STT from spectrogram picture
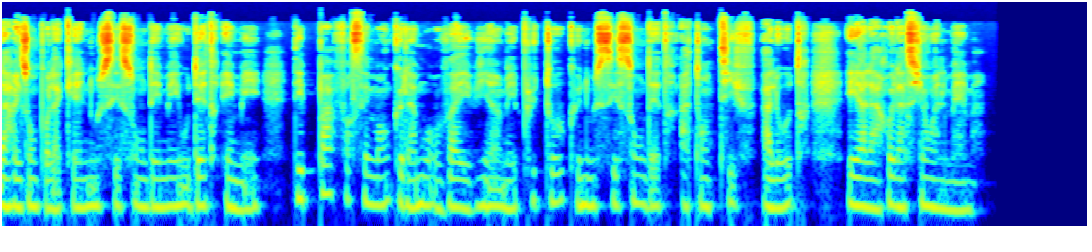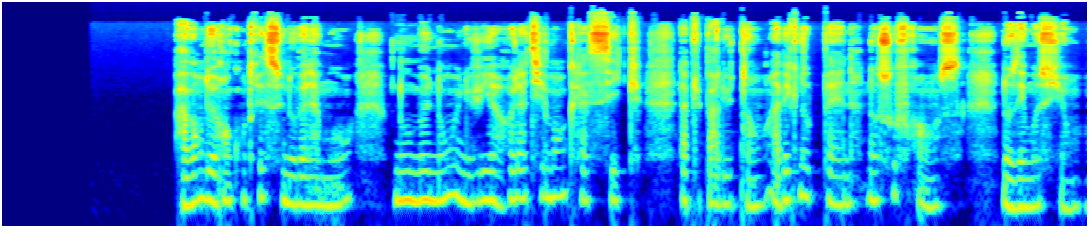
La raison pour laquelle nous cessons d'aimer ou d'être aimés n'est pas forcément que l'amour va et vient, mais plutôt que nous cessons d'être attentifs à l'autre et à la relation elle-même. Avant de rencontrer ce nouvel amour, nous menons une vie relativement classique, la plupart du temps, avec nos peines, nos souffrances, nos émotions,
